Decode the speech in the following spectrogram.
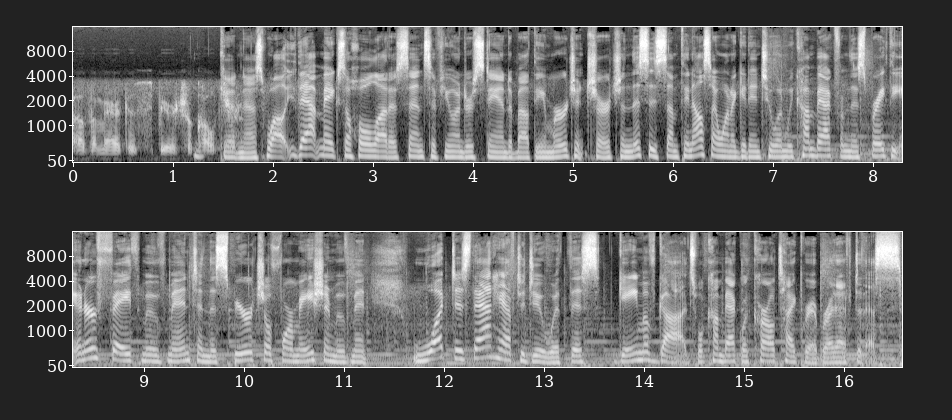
of America's spiritual culture. Goodness. Well, that makes a whole lot of sense if you understand about the emergent church. And this is something else I want to get into when we come back from this break the interfaith movement and the spiritual formation movement. What does that have to do with this game of gods? We'll come back with Carl Teichrib right after this.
